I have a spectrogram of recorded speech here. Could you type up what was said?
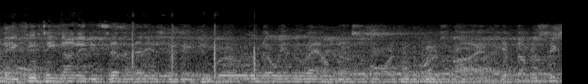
a 15987. That is going to be numero uno in the round thus far through the first five. Hit number six.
